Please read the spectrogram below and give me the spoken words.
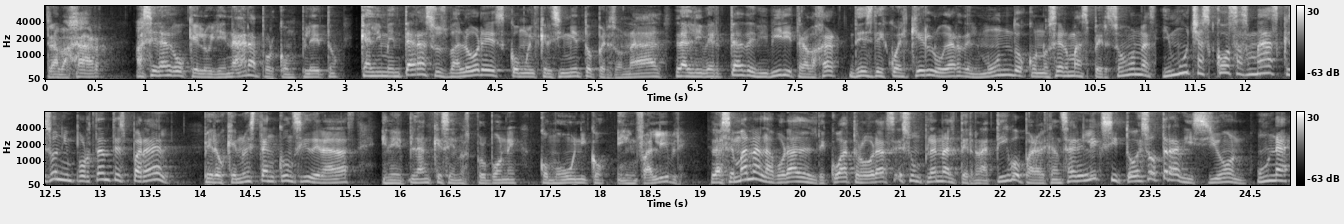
Trabajar, hacer algo que lo llenara por completo, que alimentara sus valores como el crecimiento personal, la libertad de vivir y trabajar desde cualquier lugar del mundo, conocer más personas y muchas cosas más que son importantes para él pero que no están consideradas en el plan que se nos propone como único e infalible. La semana laboral de cuatro horas es un plan alternativo para alcanzar el éxito, es otra visión, una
